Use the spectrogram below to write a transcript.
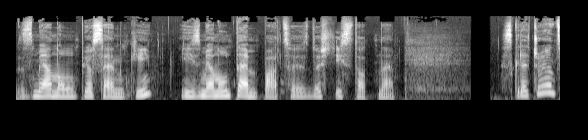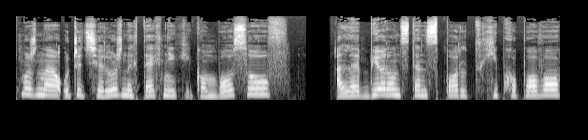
zmianą piosenki i zmianą tempa, co jest dość istotne. Skreczując można uczyć się różnych technik i kombosów, ale biorąc ten sport hip-hopowo,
